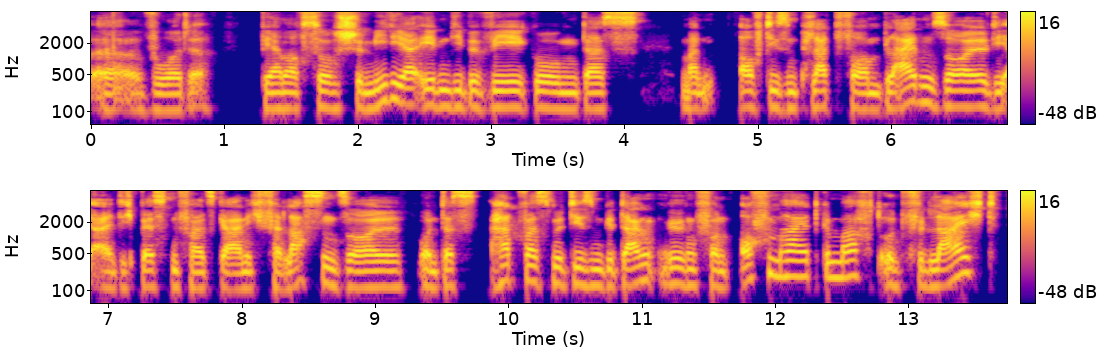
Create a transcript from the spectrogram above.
äh, wurde. Wir haben auf Social Media eben die Bewegung, dass man auf diesen Plattformen bleiben soll, die eigentlich bestenfalls gar nicht verlassen soll. Und das hat was mit diesem Gedanken von Offenheit gemacht. Und vielleicht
